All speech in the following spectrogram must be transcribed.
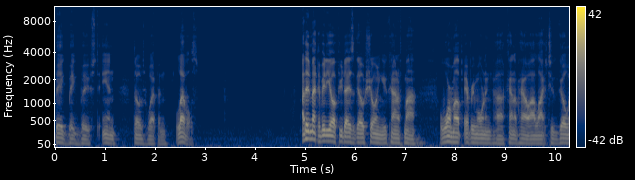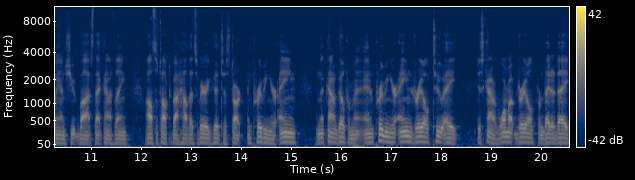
big, big boost in those weapon levels. I did make a video a few days ago showing you kind of my warm up every morning, uh, kind of how I like to go in, shoot bots, that kind of thing. I also talked about how that's very good to start improving your aim and then kind of go from an improving your aim drill to a just kind of warm up drill from day to day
